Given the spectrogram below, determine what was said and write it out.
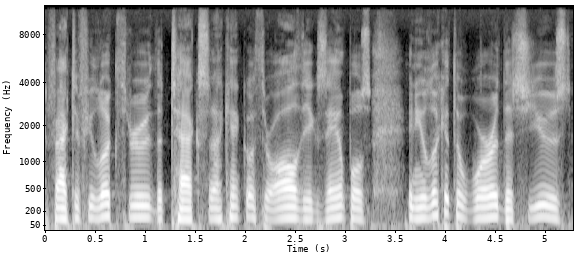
In fact, if you look through the text, and I can't go through all the examples, and you look at the word that's used,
